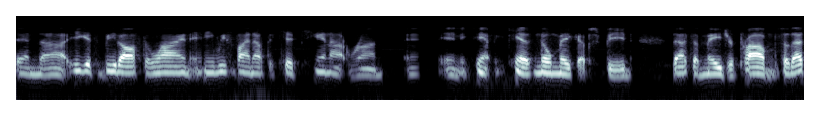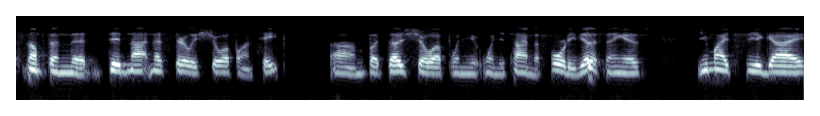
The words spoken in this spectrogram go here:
And uh, he gets beat off the line, and he, we find out the kid cannot run, and, and he can't. He has no makeup speed that's a major problem. So that's something that did not necessarily show up on tape, um, but does show up when you when you time the 40. The other thing is, you might see a guy,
